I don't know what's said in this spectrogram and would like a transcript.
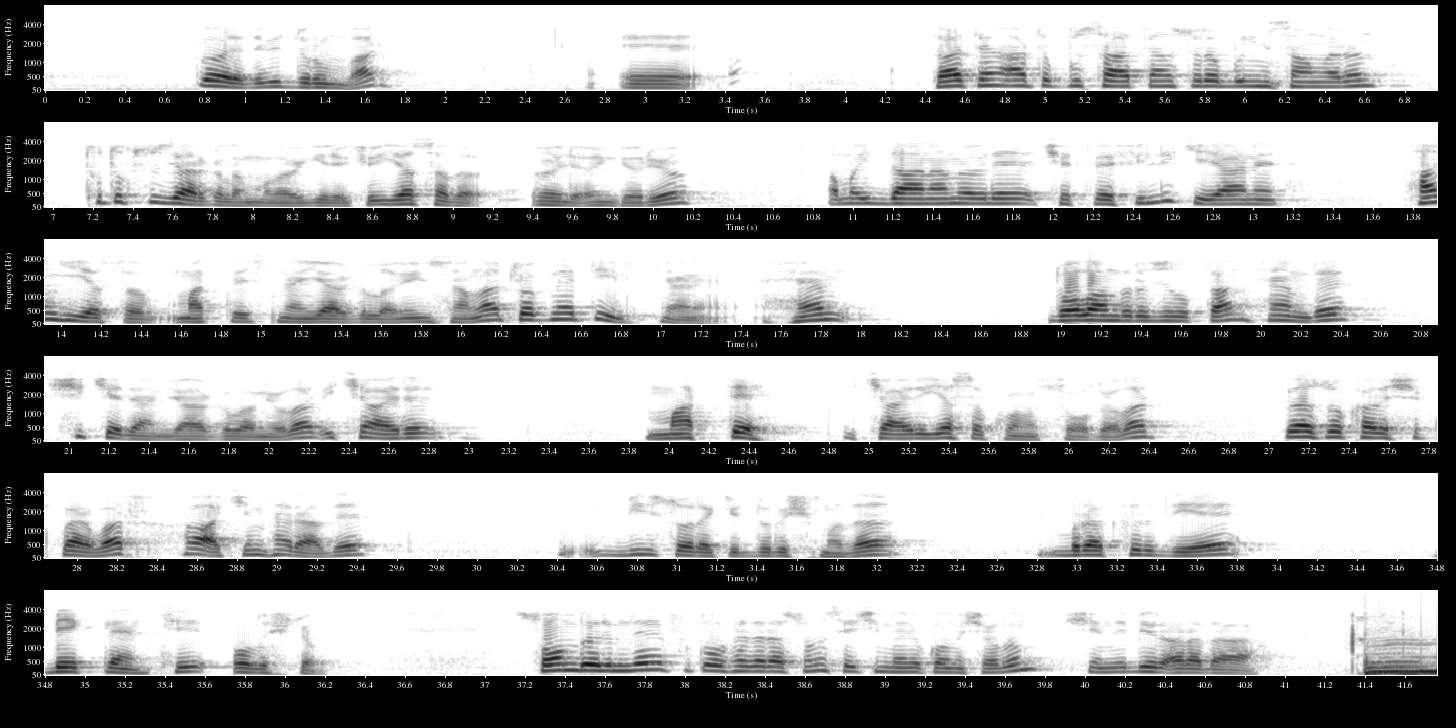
Böyle de bir durum var. E, zaten artık bu saatten sonra bu insanların tutuksuz yargılanmaları gerekiyor. Yasa da öyle öngörüyor. Ama iddianame öyle çetrefilli ki yani hangi yasa maddesinden yargılanıyor insanlar çok net değil. Yani hem dolandırıcılıktan hem de şikeden yargılanıyorlar. İki ayrı madde, iki ayrı yasa konusu oluyorlar. Biraz o karışıklıklar var. Hakim herhalde bir sonraki duruşmada bırakır diye beklenti oluştu. Son bölümde Futbol Federasyonu seçimlerini konuşalım. Şimdi bir ara daha.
